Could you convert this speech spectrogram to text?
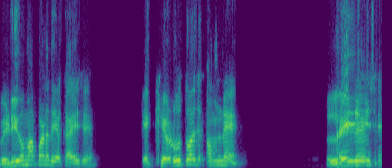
વિડીયોમાં પણ દેખાય છે કે ખેડૂતો જ અમને લઈ જાય છે.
